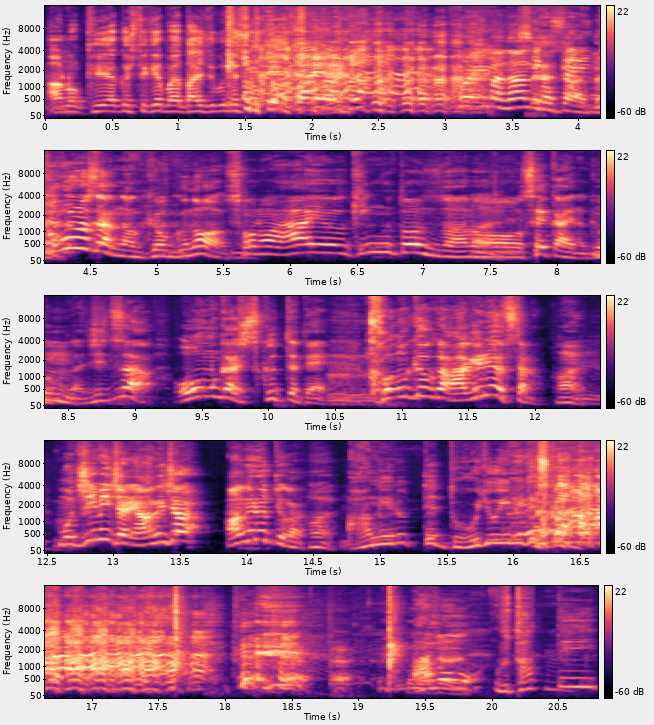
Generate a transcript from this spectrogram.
あの契約していけば大丈夫でしょうか。これ今なんでかって言ったら所さんの曲のそのああいうキングトーンズのあの世界の曲が実は大昔作っててこの曲あげるよって言ったの。はい。もうジミーちゃんにあげちゃうあげるって言うから、あげるってどういう意味ですか？あの歌っていい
